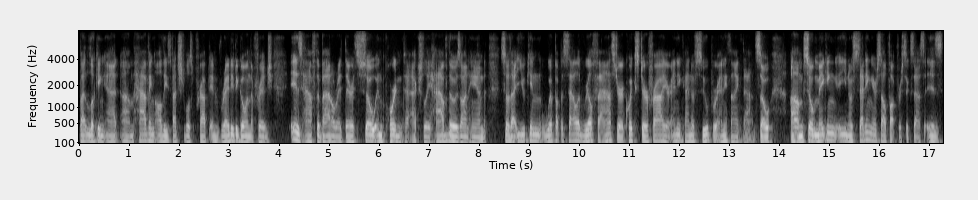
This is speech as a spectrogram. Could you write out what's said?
but looking at um, having all these vegetables prepped and ready to go in the fridge is half the battle right there it's so important to actually have those on hand so that you can whip up a salad real fast or a quick stir fry or any kind of soup or anything like that. So, um, so making you know setting yourself up for success is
